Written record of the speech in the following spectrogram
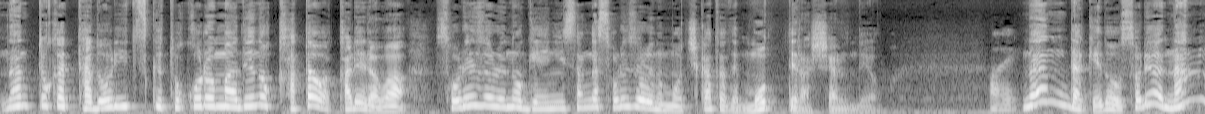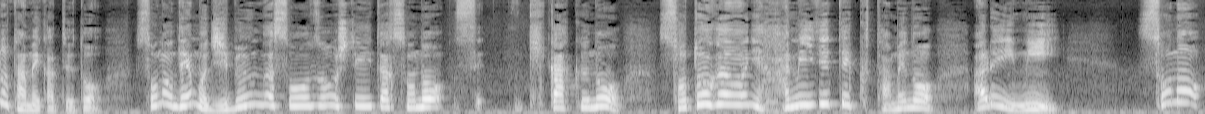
なんとかたどり着くところまでの型は彼らはそれぞれの芸人さんがそれぞれの持ち方で持ってらっしゃるんだよ。はい。なんだけど、それは何のためかというと、そのでも自分が想像していたそのせ企画の外側にはみ出てくための、ある意味、その、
